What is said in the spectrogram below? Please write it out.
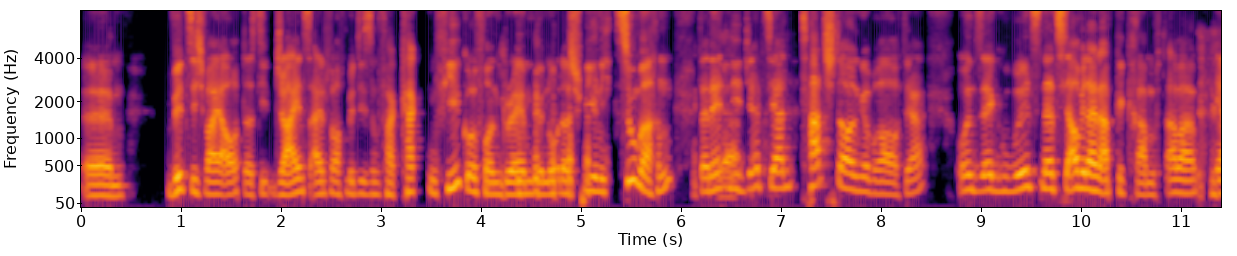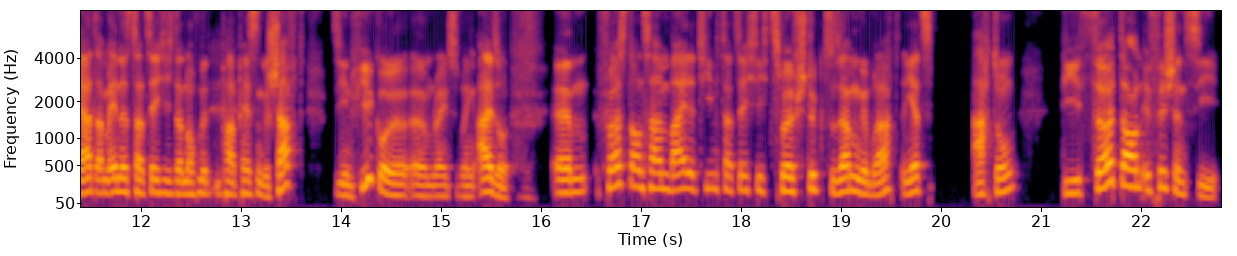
Ähm, witzig war ja auch, dass die Giants einfach mit diesem verkackten Field Goal von Graham Geno das Spiel nicht zumachen. Dann hätten Ja. die Jets ja einen Touchdown gebraucht, ja. Und Zach Wilson hat sich auch wieder einen abgekrampft. Aber er hat am Ende es tatsächlich dann noch mit ein paar Pässen geschafft, sie in Field Goal ähm, Range zu bringen. Also, ähm, First Downs haben beide Teams tatsächlich zwölf Stück zusammengebracht. Und jetzt, Achtung, die Third Down Efficiency.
